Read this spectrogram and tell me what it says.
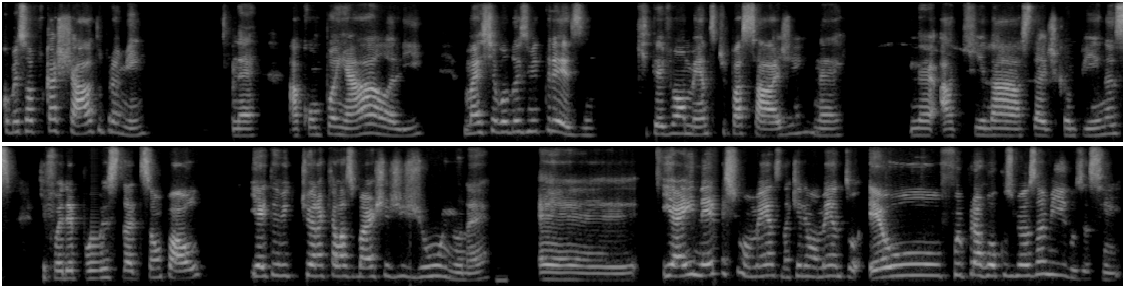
começou a ficar chato para mim, né, acompanhá-la ali. Mas chegou 2013, que teve um aumento de passagem, né, né, aqui na cidade de Campinas, que foi depois da cidade de São Paulo, e aí teve que tirar aquelas marchas de junho, né? É... E aí, neste momento, naquele momento, eu fui para a rua com os meus amigos, assim,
